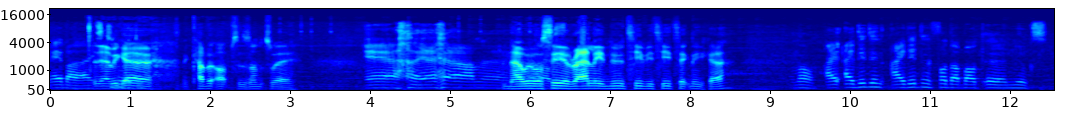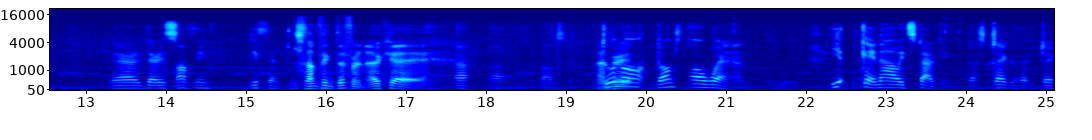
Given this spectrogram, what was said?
I there we go. The covert ops is on its way. Yeah, yeah, man. Now we will Uh, see Radley new TVT technique, huh? No, I I didn't I didn't thought about uh, nukes. There there is something different to Something different. Okay. uh, uh, but I'm do very. know, don't know when. Yeah, okay, now it's starting. Just check uh, check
